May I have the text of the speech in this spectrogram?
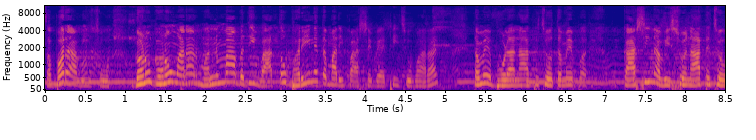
સભર આવી છું. ઘણું ઘણું મારા મનમાં બધી વાતો ભરીને તમારી પાસે બેઠી છું મહારાજ. તમે ભોળાનાથ છો, તમે કાશીના વિશ્વનાથ છો.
